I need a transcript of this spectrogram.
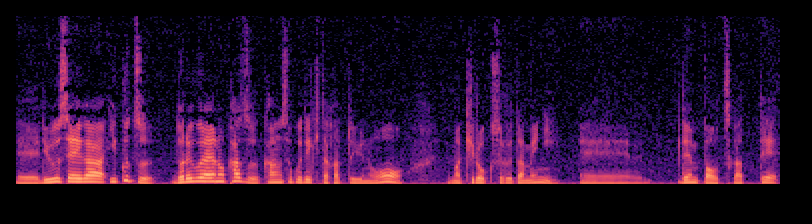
えー流星がいくつどれぐらいの数観測できたかというのを、まあ、記録するために、えー電波を使って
